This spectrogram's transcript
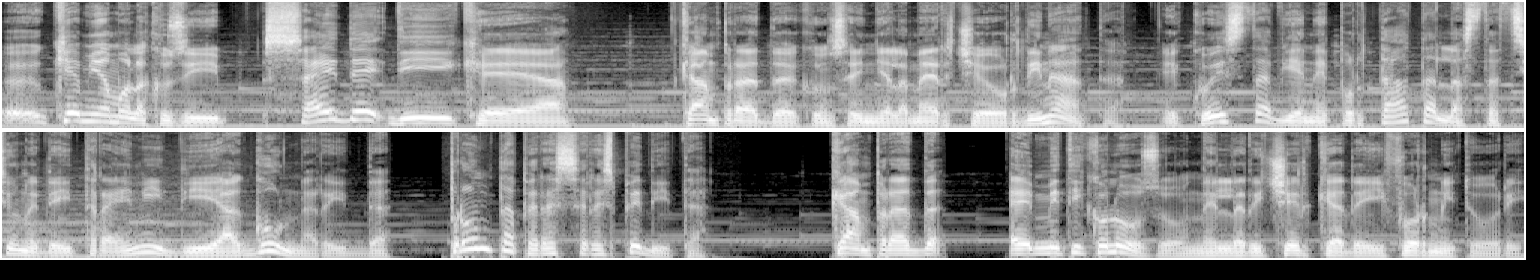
eh, chiamiamola così, sede di Ikea Kamprad consegna la merce ordinata e questa viene portata alla stazione dei treni di Agunnarid, pronta per essere spedita. Kamprad è meticoloso nella ricerca dei fornitori.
